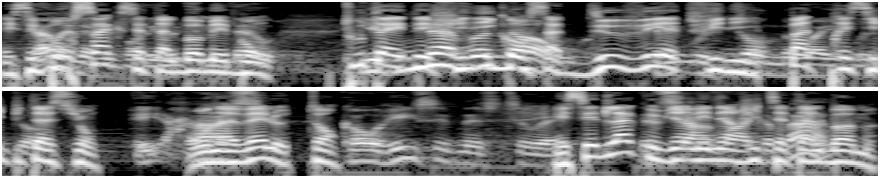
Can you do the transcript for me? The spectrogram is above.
et c'est pour ça que cet album est bon. Tout a été fini quand ça devait être fini, pas de précipitation. On avait le temps. Et c'est de là que vient l'énergie de cet album.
